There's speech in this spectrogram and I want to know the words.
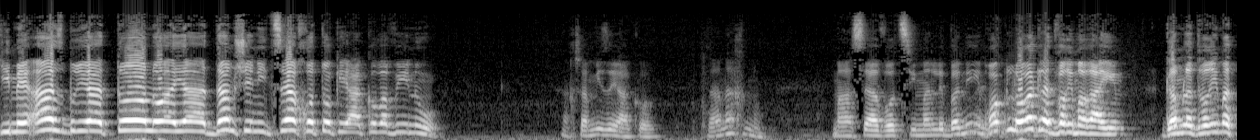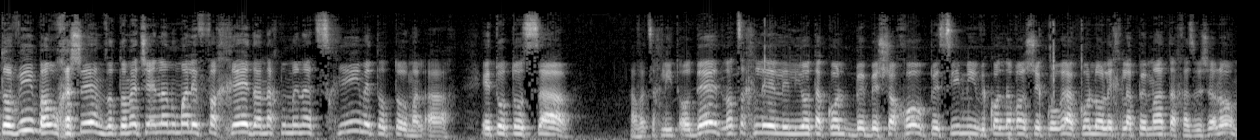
כי מאז בריאתו לא היה אדם שניצח אותו כיעקב אבינו. עכשיו מי זה יעקב? זה אנחנו. מעשה אבות סימן לבנים, רק, לא רק לדברים הרעים, גם לדברים הטובים, ברוך השם. זאת אומרת שאין לנו מה לפחד, אנחנו מנצחים את אותו מלאך, את אותו שר. אבל צריך להתעודד, לא צריך להיות הכל בשחור, פסימי, וכל דבר שקורה, הכל לא הולך כלפי מטה, חס ושלום.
